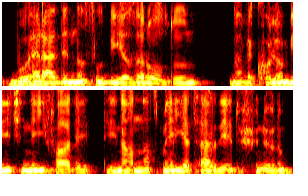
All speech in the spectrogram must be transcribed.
Bu herhalde nasıl bir yazar olduğuna ve Kolombiya için ne ifade ettiğini anlatmaya yeter diye düşünüyorum.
